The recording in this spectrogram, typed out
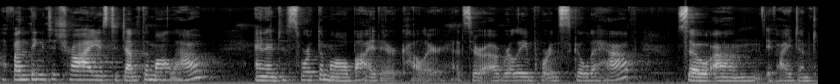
a fun thing to try is to dump them all out and then to sort them all by their color. That's a really important skill to have. So um, if I dumped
